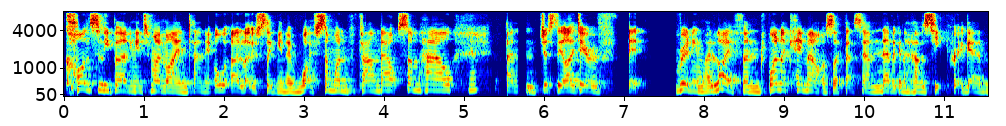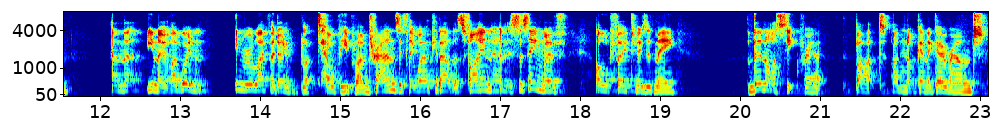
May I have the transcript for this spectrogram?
constantly burning into my mind and it all, I was thinking, you know, what if someone found out somehow? Yeah. And just the idea of it ruining my life. And when I came out, I was like, that's it, I'm never gonna have a secret again. And that, you know, I won't in real life I don't like tell people I'm trans. If they work it out, that's fine. And it's the same with old photos of me. They're not a secret, but I'm not going to go around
